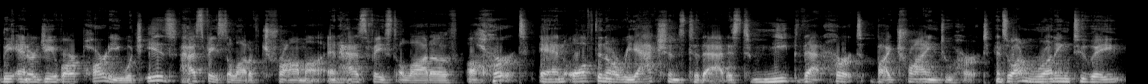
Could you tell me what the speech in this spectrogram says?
the energy of our party, which is, has faced a lot of trauma and has faced a lot of uh, hurt. And often our reactions to that is to meet that hurt by trying to hurt. And so I'm running to a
